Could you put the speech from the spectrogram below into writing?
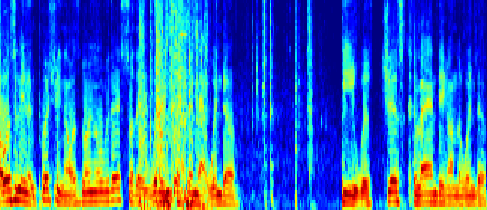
I wasn't even pushing. I was going over there so they wouldn't in that window. He was just landing on the window.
